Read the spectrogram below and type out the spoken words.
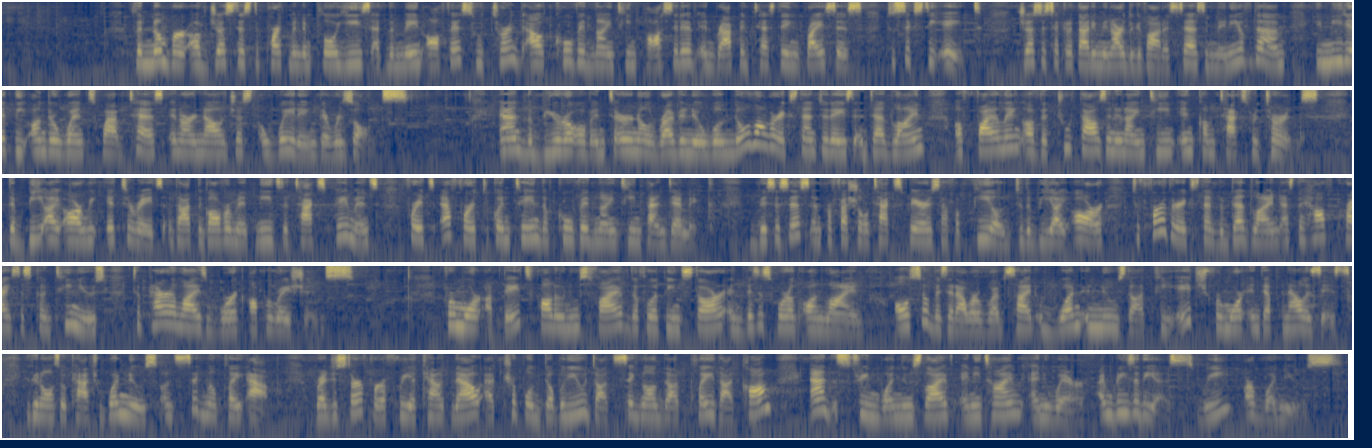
The number of Justice Department employees at the main office who turned out COVID-19 positive in rapid testing rises to 68. Justice Secretary Menardo Guevarra says many of them immediately underwent swab tests and are now just awaiting their results. And the Bureau of Internal Revenue will no longer extend today's deadline of filing of the 2019 income tax returns. The BIR reiterates that the government needs the tax payments for its effort to contain the COVID-19 pandemic. Businesses and professional taxpayers have appealed to the BIR to further extend the deadline as the health crisis continues to paralyze work operations. For more updates, follow News 5, The Philippine Star, and Business World online. Also, visit our website, onenews.ph, for more in-depth analysis. You can also catch One News on Cignal Play app. Register for a free account now at www.cignal.play.com and stream One News live anytime, anywhere. I'm Riza Diaz. We are One News.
